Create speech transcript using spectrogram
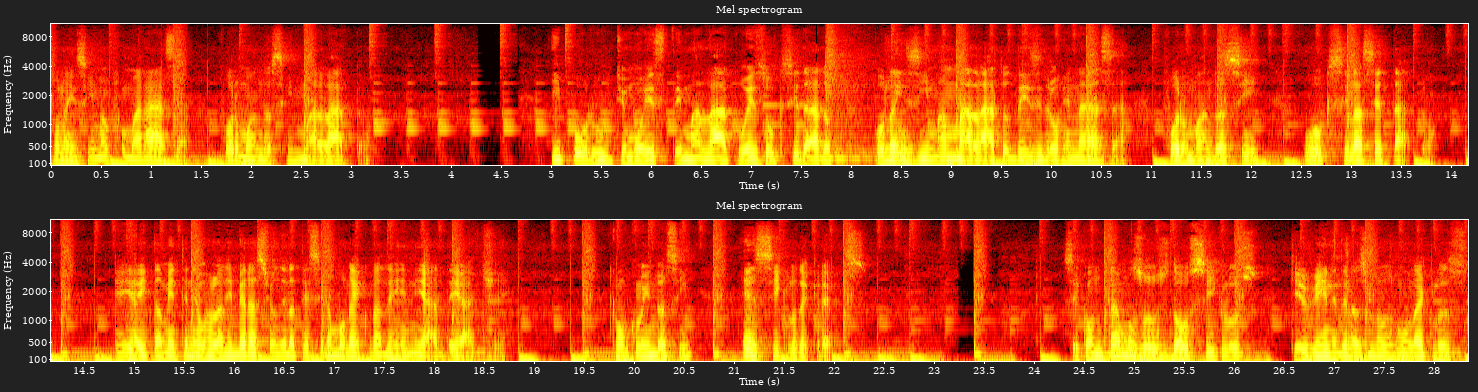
por enzima fumarasa, formando assim malato. E por último, este malato é exoxidado por a enzima malato desidrogenasa, formando assim o oxilacetato. E aí também temos a liberação da terceira molécula de NADH. Concluindo assim, o ciclo de Krebs. Se contamos os dois ciclos que vêm das duas moléculas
